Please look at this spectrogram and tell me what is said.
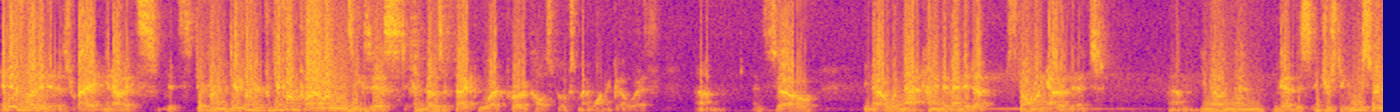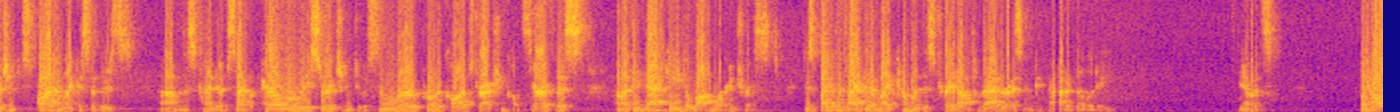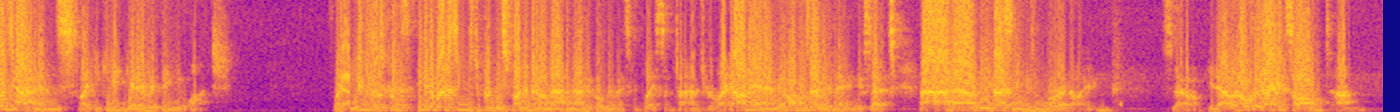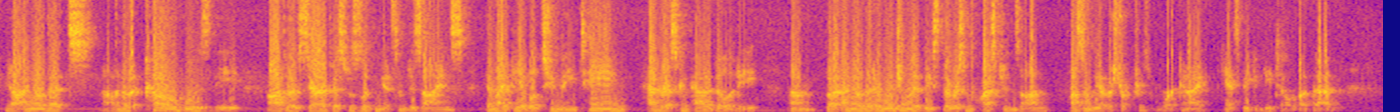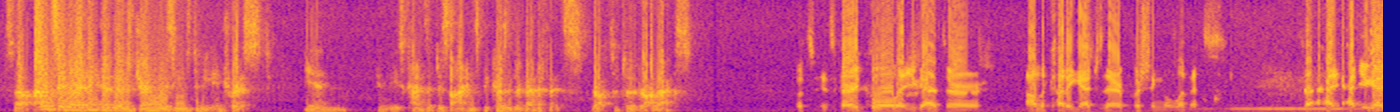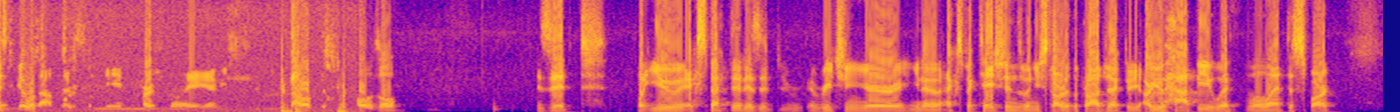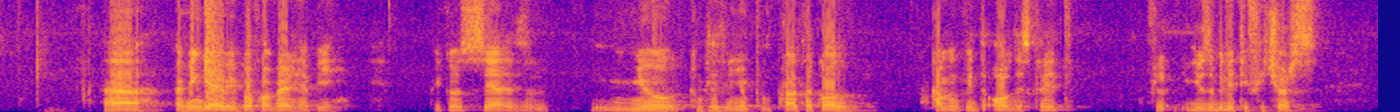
it is what it is, right? You know, it's it's different different different priorities exist, and those affect what protocols folks might want to go with. Um, and so, you know, when that kind of ended up stalling out a bit, um, you know, and then we had this interesting research into Spark, and like I said, there's um, this kind of separate parallel research into a similar protocol abstraction called Seraphis. I think that gained a lot more interest, despite the fact that it might come with this trade-off of address and compatibility. You know, it's like always happens, like you can't get everything you want. Like yeah. the universe puts, the universe seems to put these fundamental mathematical limits in place sometimes. We're like, oh man, we have almost everything, except ah, now the addressing is more annoying. So you know, hopefully that gets solved. Um, you know, I know that uh, I know that Ko, who is the author of Seraphis, was looking at some designs that might be able to maintain address compatibility. Um, but I know that originally, at least, there were some questions on how some of the other structures would work, and I can't speak in detail about that. So I would say that I think that there's generally seems to be interest in in these kinds of designs because of their benefits relative to the drawbacks. It's, it's very cool that you guys are on the cutting edge there, pushing the limits. So how, how, do you guys feel about this? I mean, personally, I mean, you developed this proposal. Is it what you expected? Is it reaching your you know expectations when you started the project? Are you, are you happy with Lelantus Spark? Uh, I think yeah, we both are very happy because yeah, new, completely new protocol coming with all these great usability features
